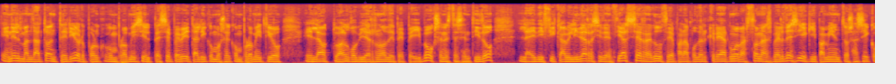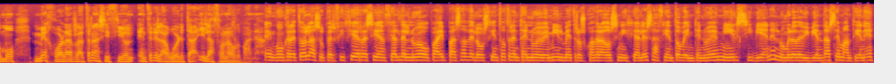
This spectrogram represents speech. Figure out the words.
en el mandato anterior por compromiso y el PSPB, tal y como se comprometió el actual gobierno de PP y Vox. En este sentido, la edificabilidad residencial se reduce para poder crear nuevas zonas verdes y equipamientos, así como mejorar la transición entre la huerta y la zona urbana. En concreto, la superficie residencial del nuevo PAI pasa de los 139.000 metros cuadrados iniciales a 129.000, si bien el número de viviendas se mantiene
